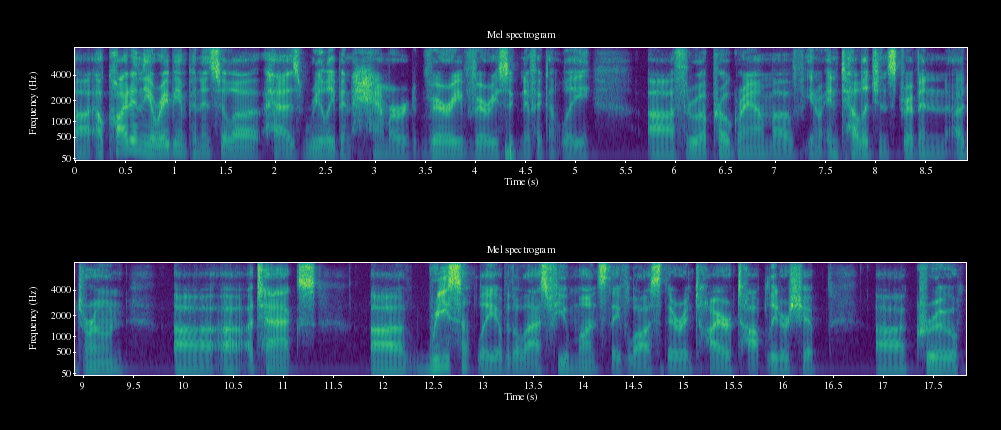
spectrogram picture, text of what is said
Al Qaeda in the Arabian Peninsula has really been hammered very, very significantly uh, through a program of you know intelligence-driven uh, drone uh, uh attacks. Uh, recently, over the last few months, they've lost their entire top leadership uh, crew.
